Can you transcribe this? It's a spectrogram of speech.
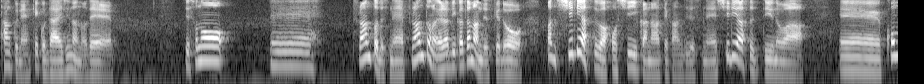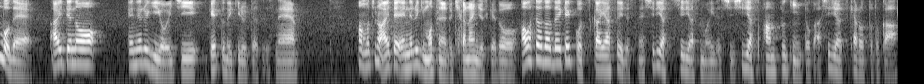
タンクね結構大事なのででその、えー、プラントですね。プラントの選び方なんですけどまずシリアスは欲しいかなって感じですね。シリアスっていうのは、えー、コンボで相手のエネルギーを1ゲットできるってやつですね。まあ、もちろん相手エネルギー持ってないと効かないんですけど合わせ技で結構使いやすいですね。シリアスシリアスもいいですしシリアスパンプキンとかシリアスキャロットとか。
